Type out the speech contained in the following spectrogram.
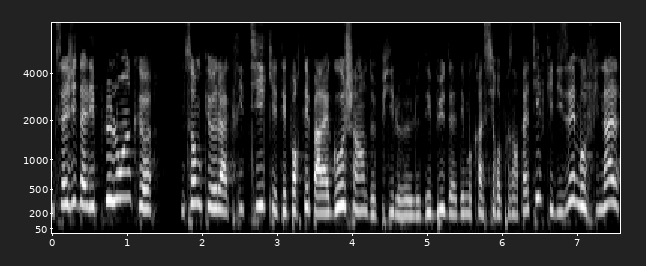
il s'agit d'aller plus loin que il me semble que la critique était portée par la gauche hein, depuis le, début de la démocratie représentative, qui disait, mais au final,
